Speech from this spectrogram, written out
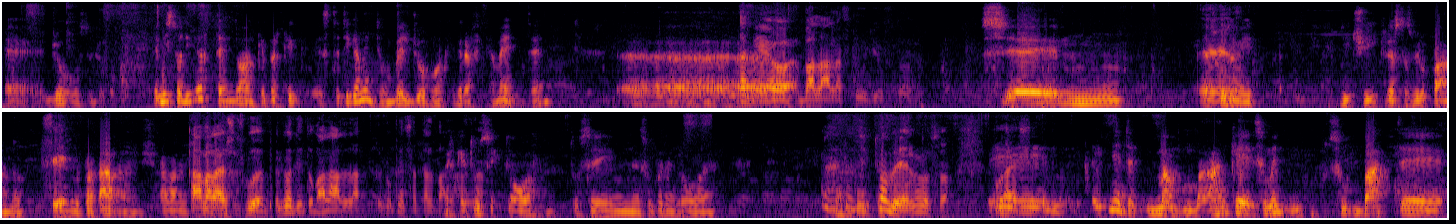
e gioco questo gioco. qui. E mi sto divertendo anche perché esteticamente è un bel gioco, anche graficamente. Eh, Vabbè, oh, Valhalla Studios. sto. se, mm, eh, Eh, scusami, dici che lo sto sviluppando? Sì. Sviluppando- Avalanche, Avalanche. Valhalla, scusa, perché ho detto Valhalla? Perché ho pensato al Valhalla? Perché tu sei Thor, tu sei un supereroe. Barbuto. Va bene, non lo so. Essere. E, niente, ma, ma anche secondo me su, batte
